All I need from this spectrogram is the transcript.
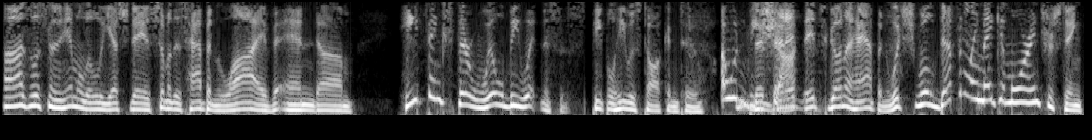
I was listening to him a little yesterday as some of this happened live, and um, he thinks there will be witnesses, people he was talking to. I wouldn't be That- that shocked. it- it's going to happen, which will definitely make it more interesting.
